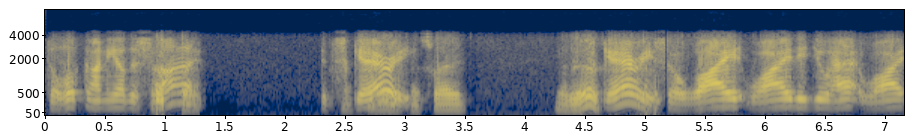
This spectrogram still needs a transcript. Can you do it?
to look on the other side. right. It's That's scary. Right. That's right. It it's is. scary. So why why did you have why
